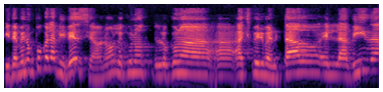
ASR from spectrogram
Y también un poco la vivencia, ¿no? Lo que uno, lo que uno ha, ha experimentado en la vida,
